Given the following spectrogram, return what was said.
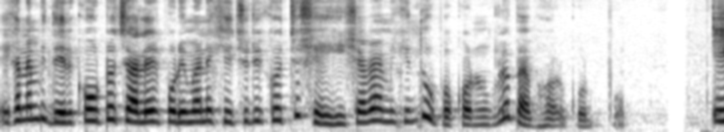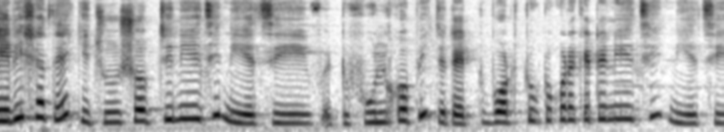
এখানে আমি দেড় কৌটো চালের পরিমাণে খিচুড়ি করছি, সেই হিসাবে আমি কিন্তু উপকরণগুলো ব্যবহার করব। এরই সাথে কিছু সবজি নিয়েছি নিয়েছি একটু ফুলকপি, যেটা একটু বড় টুকরো করে কেটে নিয়েছি নিয়েছি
